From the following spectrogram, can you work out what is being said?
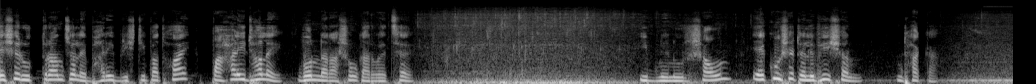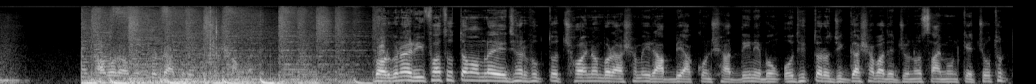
দেশের উত্তরাঞ্চলে ভারী বৃষ্টিপাত হয় পাহাড়ি ঢলে বন্যার আশঙ্কা রয়েছে। ইবনে নূর শাউন একুশে টেলিভিশন ঢাকা। আবার সংবাদে বরগুনায় রিফাত হত্যা মামলায় এজাহারভুক্ত ছয় নম্বর আসামি রাব্বি আক্কুন সাত দিন এবং অধিকতর জিজ্ঞাসাবাদের জন্য সাইমনকে চতুর্থ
